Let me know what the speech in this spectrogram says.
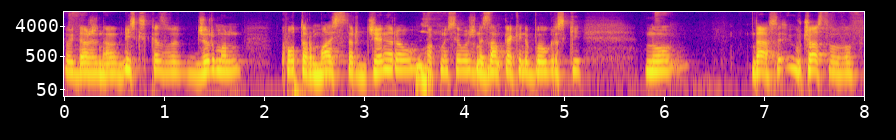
Той даже на английски се казва German Quartermaster General, ако не се лъжа, не знам как е на български, но да, се, участва в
